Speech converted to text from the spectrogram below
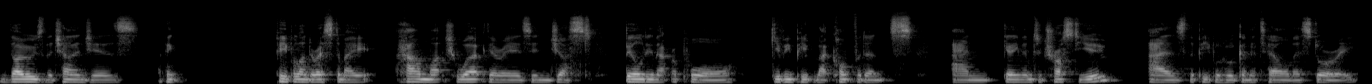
those are the challenges. I think people underestimate how much work there is in just building that rapport, giving people that confidence, and getting them to trust you as the people who are going to tell their story.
